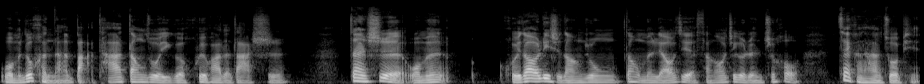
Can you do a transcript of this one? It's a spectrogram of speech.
我们都很难把他当做一个绘画的大师。但是我们回到历史当中，当我们了解梵高这个人之后，再看他的作品，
